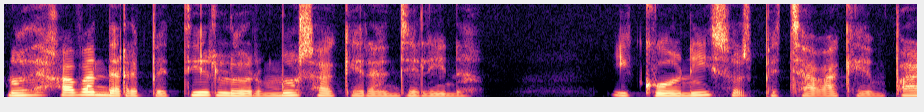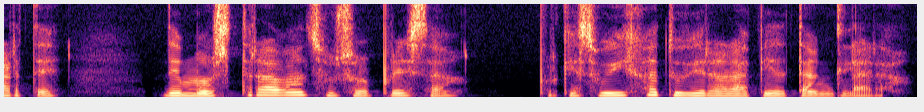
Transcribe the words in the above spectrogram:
No dejaban de repetir lo hermosa que era Angelina, y Connie sospechaba que en parte demostraban su sorpresa porque su hija tuviera la piel tan clara.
